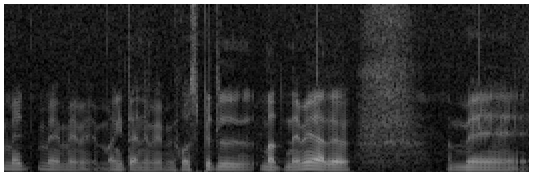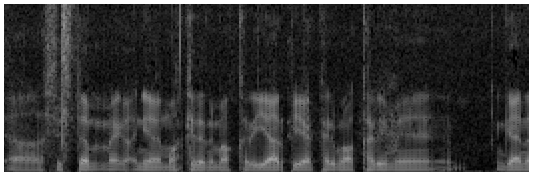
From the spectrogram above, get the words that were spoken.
මහිතන හොස්පිටල් මත් නෙමේ අර මේ සිිස්ටම් නිය මක් හිතන මක්කර යාර්පියක් හරි මක් හරි මේ ගැන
